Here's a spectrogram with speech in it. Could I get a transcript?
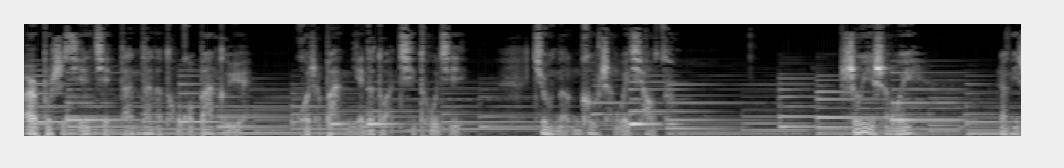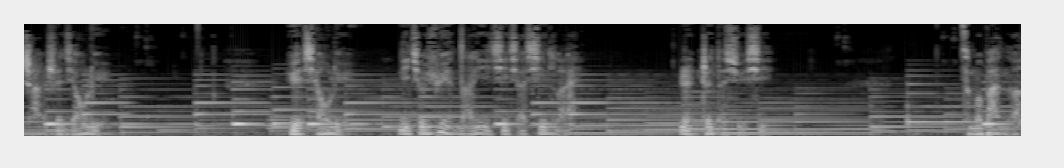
而不是简简单单的通过半个月或者半年的短期突击就能够成为翘楚。收益甚微，让你产生焦虑。越焦虑，你就越难以静下心来，认真的学习。怎么办呢？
